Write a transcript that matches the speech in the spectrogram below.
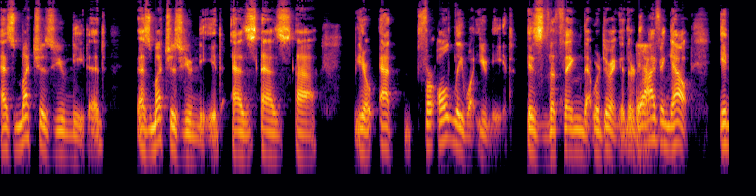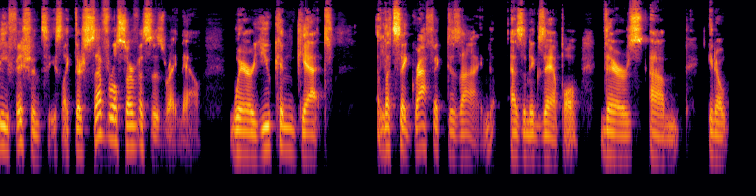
as much as you needed as much as you need as as uh you know at for only what you need is the thing that we're doing and they're Yeah. driving out inefficiencies like there's several services right now where you can get let's say graphic design as an example there's um you know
